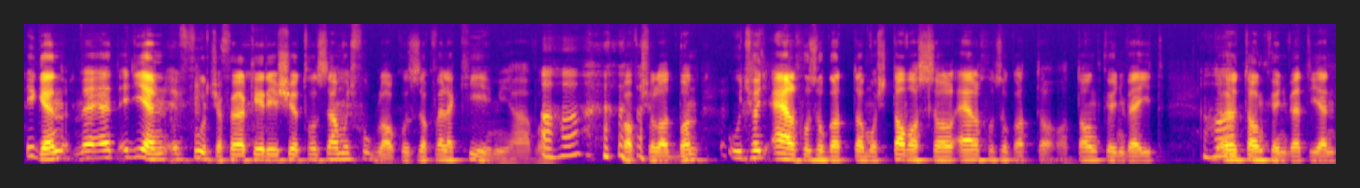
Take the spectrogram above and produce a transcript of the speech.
Igen, egy ilyen furcsa felkérés jött hozzám, hogy foglalkozzak vele kémiával Aha. kapcsolatban. Úgyhogy elhozogatta, most tavasszal elhozogatta a tankönyveit, Aha. tankönyvet, ilyen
